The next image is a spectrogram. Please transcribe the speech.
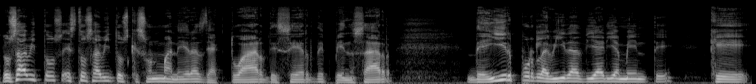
Los hábitos, estos hábitos que son maneras de actuar, de ser, de pensar, de ir por la vida diariamente, que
